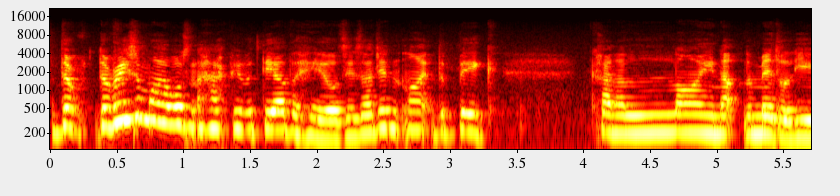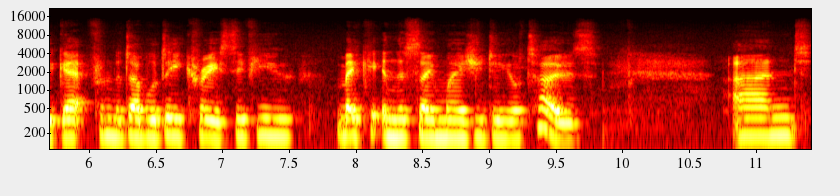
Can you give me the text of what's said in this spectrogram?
the the reason why I wasn't happy with the other heels is I didn't like the big kind of line up the middle you get from the double decrease if you make it in the same way as you do your toes. And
